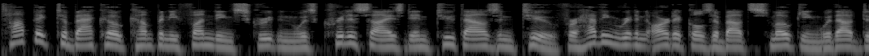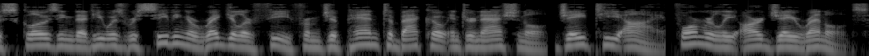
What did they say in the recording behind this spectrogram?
Topic tobacco company funding Scruton was criticized in 2002 for having written articles about smoking without disclosing that he was receiving a regular fee from Japan Tobacco International JTI, formerly R.J. Reynolds.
